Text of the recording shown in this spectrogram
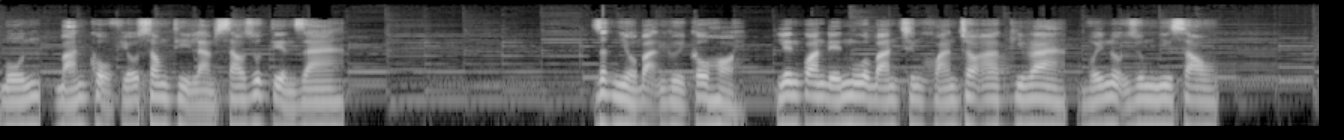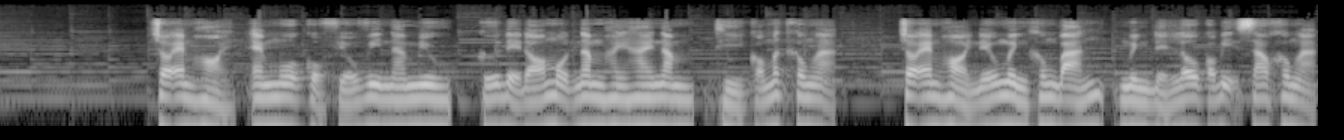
4. Bán cổ phiếu xong thì làm sao rút tiền ra? Rất nhiều bạn gửi câu hỏi liên quan đến mua bán chứng khoán cho Akira với nội dung như sau. Cho em hỏi, em mua cổ phiếu Vinamilk, cứ để đó một năm hay hai năm thì có mất không ạ? Cho em hỏi nếu mình không bán, mình để lâu có bị sao không ạ?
